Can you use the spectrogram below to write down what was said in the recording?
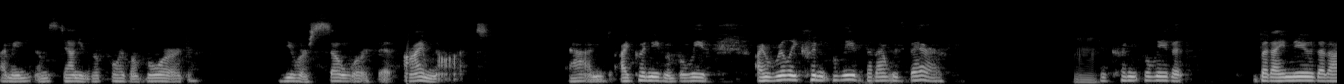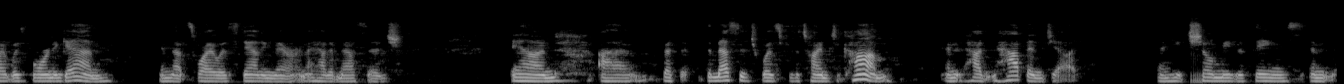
I mean, I'm standing before the Lord. You are so worth it. I'm not. and I couldn't even believe. I really couldn't believe that I was there. Mm. I couldn't believe it, but I knew that I was born again, and that's why I was standing there, and I had a message. And um, but the, the message was for the time to come, and it hadn't happened yet. And he'd Mm. shown me the things, and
